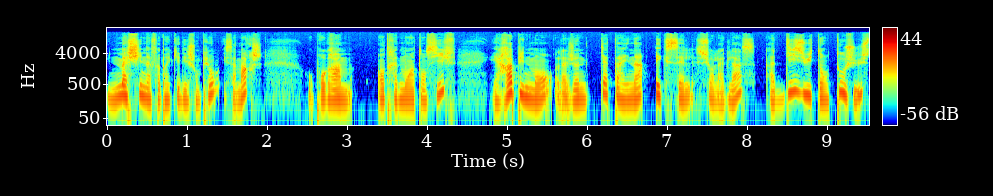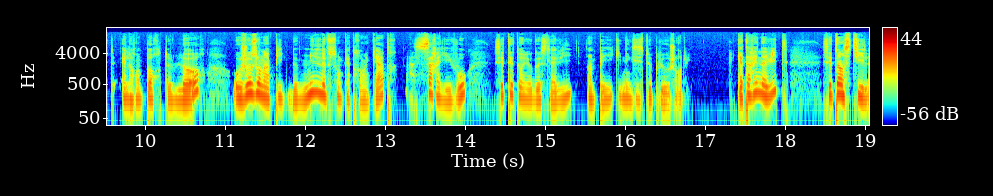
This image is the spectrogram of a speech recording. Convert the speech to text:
une machine à fabriquer des champions, et ça marche. Au programme entraînement intensif, et rapidement, la jeune Katarina excelle sur la glace. À 18 ans tout juste, elle remporte l'or aux Jeux olympiques de 1984 à Sarajevo, c'était en Yougoslavie, un pays qui n'existe plus aujourd'hui. Katarina Witt, c'est un style.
